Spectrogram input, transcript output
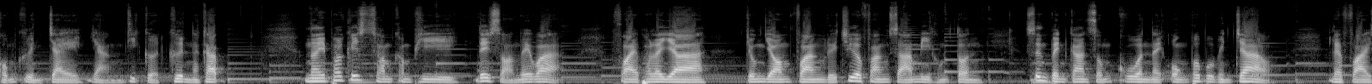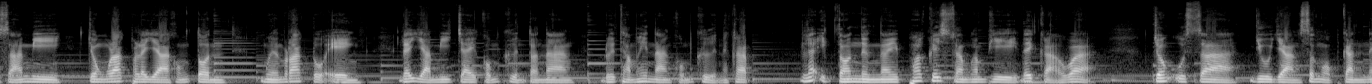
ขมขื่นใจอย่างที่เกิดขึ้นนะครับ ในพระคริสตธรรมคัมภีร์ได้สอนไว้ว่า ฝ่ายภรรยาจงยอมฟังหรือเชื่อฟังสามีของตน ซึ่งเป็นการสมควรในองค์พระผู้เป็นเจ้า และฝ่ายสามีจงรักภรรยาของตนเหมือนรักตัวเอง และอย่ามีใจขมขื่นต่อนาง หรือทำให้นางขมขื่นนะครับ และอีกตอนหนึ่งในพระคริสตธรรมคัมภีร์ได้กล่าวว่า จงอุตส่าห์อยู่อย่างสงบกันใน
